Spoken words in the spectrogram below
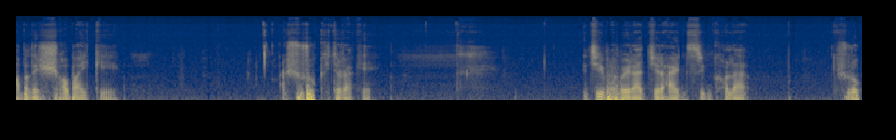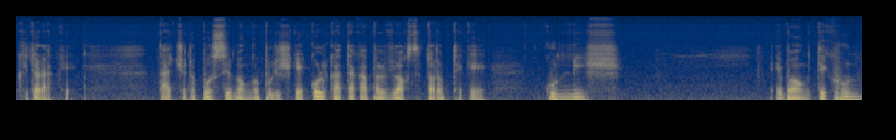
আমাদের সবাইকে সুরক্ষিত রাখে, যেভাবে রাজ্যের আইন শৃঙ্খলা সুরক্ষিত রাখে, তার জন্য পশ্চিমবঙ্গ পুলিশকে কলকাতা কাপাল ব্লকসের তরফ থেকে কুর্নিশ এবং দেখুন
